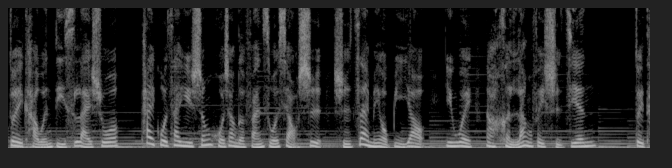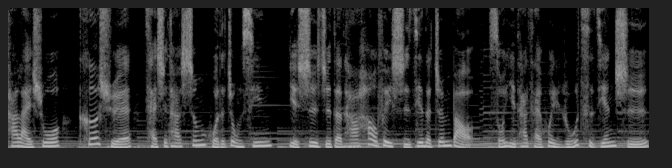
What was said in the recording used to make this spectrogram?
对卡文迪斯来说，太过在意生活上的繁琐小事，实在没有必要，因为那很浪费时间。对他来说，科学才是他生活的重心，也是值得他耗费时间的珍宝，所以他才会如此坚持。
